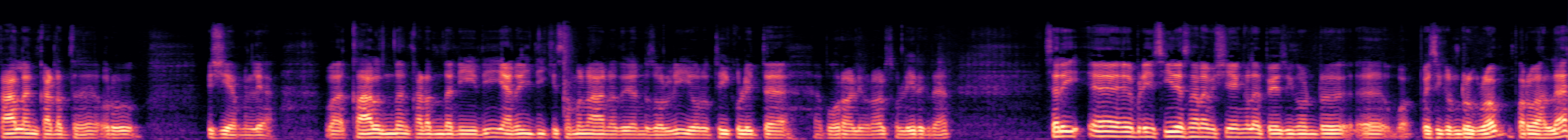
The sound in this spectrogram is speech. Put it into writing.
காலம் கடந்த ஒரு விஷயம் இல்லையா? காலந்தம் கடந்த நீதி அநீதிக்கு சமனானது என்று சொல்லி ஒரு தீக்குளித்த போராளி ஒரு ஆள் சொல்லியிருக்கிறார். சரி இப்படி சீரியஸான விஷயங்களை பேசிக்கொண்டு பேசிக்கொண்டிருக்கிறோம். பரவாயில்ல.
